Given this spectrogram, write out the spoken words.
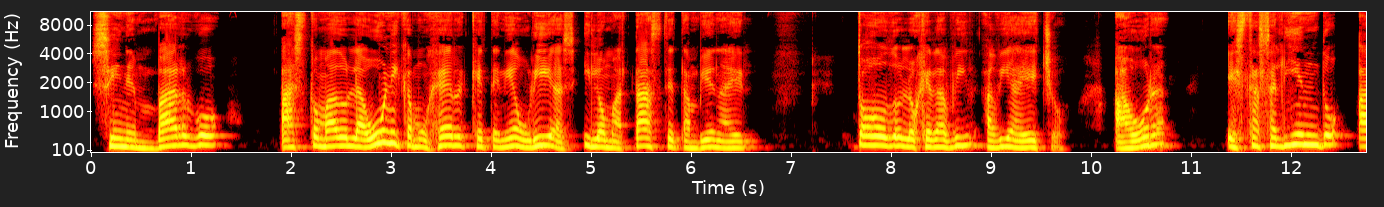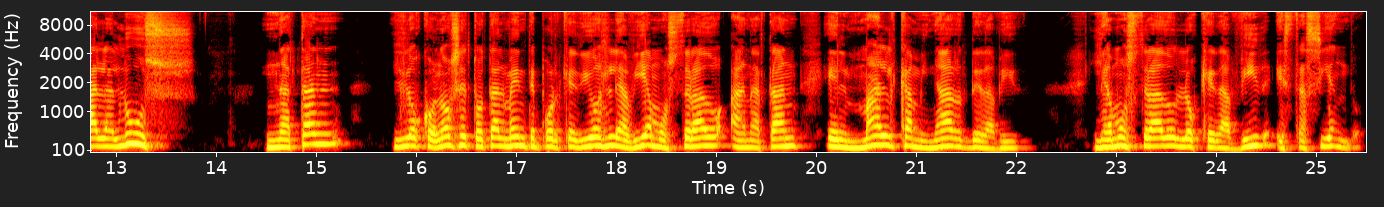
Sin embargo, has tomado la única mujer que tenía Urias y lo mataste también a él todo lo que David había hecho, ahora está saliendo a la luz. Natán lo conoce totalmente porque Dios le había mostrado a Natán el mal caminar de David. Le ha mostrado lo que David está haciendo.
